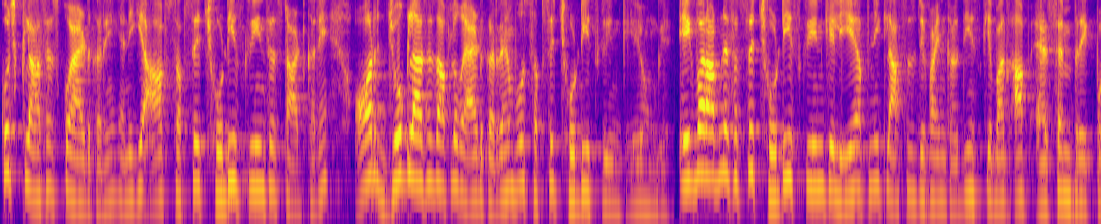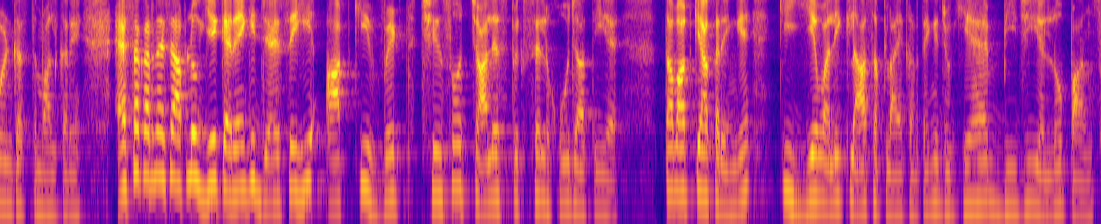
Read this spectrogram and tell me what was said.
कुछ क्लासेस को ऐड करें, यानी कि आप सबसे छोटी स्क्रीन से स्टार्ट करें, और जो क्लासेस आप लोग ऐड कर रहे हैं, वो सबसे छोटी स्क्रीन के लिए होंगे। एक बार आपने सबसे छोटी स्क्रीन के लिए अपनी क्लासेस डिफाइन कर दी, इसके बाद आप एस एम ब्रेक पॉइंट का इस्तेमाल करें। ऐसा करने से आप लोग ये कह रहे हैं कि जैसे ही आपकी विथ 640 पिक्सल हो जाती है तब आप क्या करेंगे कि ये वाली क्लास अप्लाई कर देंगे, जो कि है बी जी येल्लो पाँच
